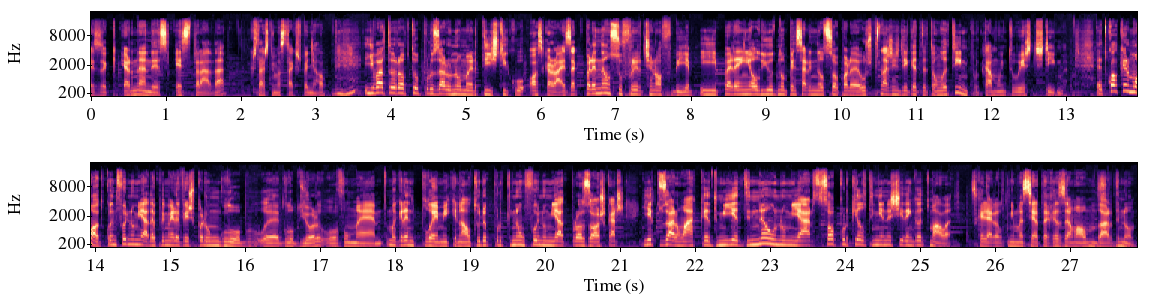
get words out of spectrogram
Isaac Hernández Estrada. Gostaste de um sotaque espanhol? E o ator optou por usar o nome artístico Oscar Isaac para não sofrer de xenofobia e para em Hollywood não pensarem nele só para os personagens de catatão latino, porque há muito este estigma. De qualquer modo, quando foi nomeado a primeira vez para um Globo, eh, Globo de Ouro, houve uma, uma grande polémica na altura porque não foi nomeado para os Oscars e acusaram a Academia de não o nomear só porque ele tinha nascido em Guatemala. Se calhar ele tinha uma certa razão ao mudar de nome.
